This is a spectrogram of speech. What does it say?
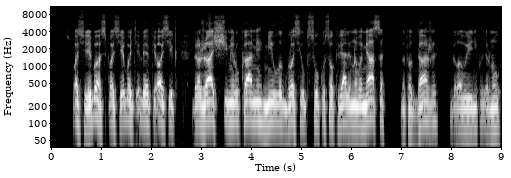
— Спасибо, спасибо тебе, песик! Дрожащими руками Миллок бросил псу кусок вяленого мяса, но тот даже головы не повернул.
